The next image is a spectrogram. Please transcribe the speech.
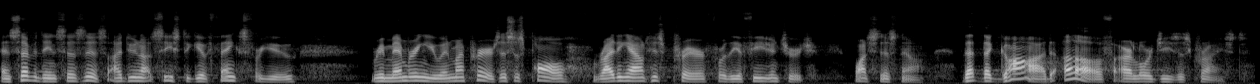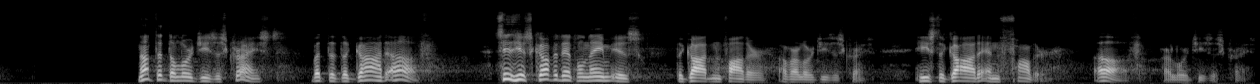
and 17 says this I do not cease to give thanks for you, remembering you in my prayers. This is Paul writing out his prayer for the Ephesian church. Watch this now that the God of our Lord Jesus Christ, not that the Lord Jesus Christ, but that the God of. See, his covenantal name is the God and Father of our Lord Jesus Christ. He's the God and Father of our Lord Jesus Christ.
